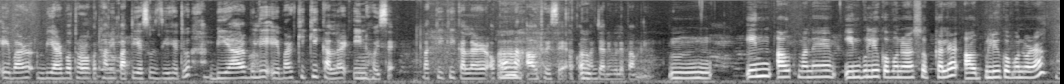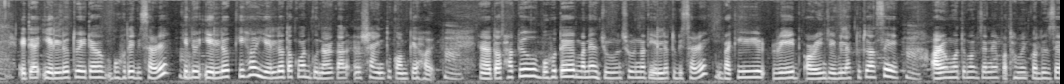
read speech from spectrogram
এইবাৰ বিয়াৰ বতৰৰ কথা আমি পাতি আছোঁ যিহেতু। বিয়া বুলি এইবাৰ কি কি কালাৰ ইন হৈছে? বা কি কি কালাৰ অকণমান আউট হৈছে? অকণমান জানিবলৈ পাম নেকি? ইন আউট মানে ইন বুলিও ক'ব নোৱাৰা চব কালাৰ আউট বুলিও ক'ব নোৱাৰা। এতিয়া য়েল্ল'টো এতিয়া বহুতেই বিচাৰে কিন্তু য়েল্ল' কি হয় য়েল্ল'ত অকণমান গুণাৰ শ্বাইনটো কমকৈ হয়। তথাপিও বহুতে মানে জোৰোণ চোৰণত য়েল্ল'টো বিচাৰে। বাকী ৰেড অৰেঞ্জ এইবিলাকটোতো আছেই। আৰু মই তোমাক যেনে প্ৰথমে ক'লোঁ যে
